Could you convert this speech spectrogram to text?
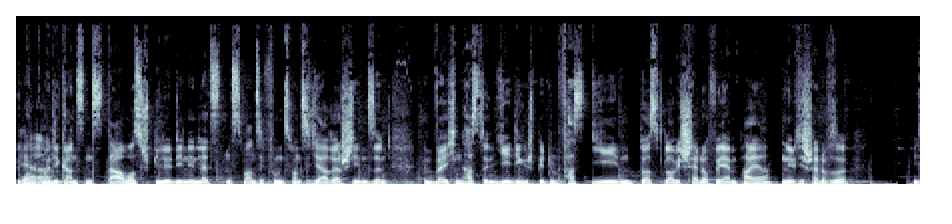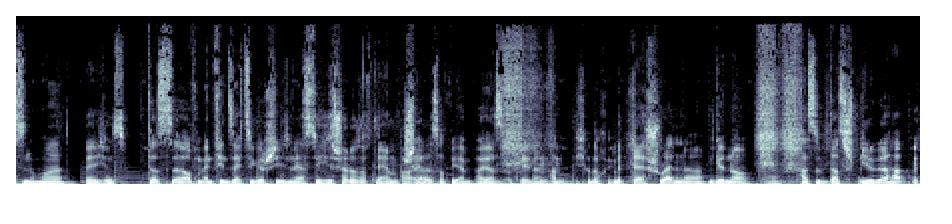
Ja. guck mal die ganzen Star Wars Spiele, die in den letzten 20, 25 Jahren erschienen sind. In welchen hast du in Jedi gespielt? In fast jeden. Du hast, glaube ich, Shadow of the Empire. Nee, die Shadow of the... Wie ist es nochmal? Welches? Das äh, auf dem N64 erschienen Das ist. erste hieß Shadows of the Empire. Shadows of the Empires. Okay, dann hab ich doch... mit der Shrender. Genau. Hast du das Spiel gehabt,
